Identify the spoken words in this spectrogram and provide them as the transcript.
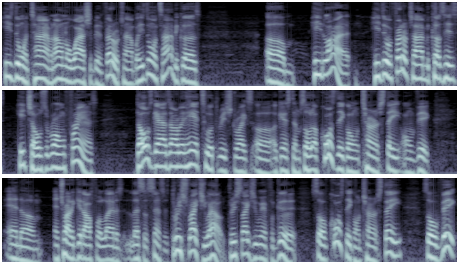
He's doing time, and I don't know why it should be in federal time, but he's doing time because, um, he lied. He doing federal time because his he chose the wrong friends. Those guys already had two or three strikes uh, against them, so of course they're gonna turn state on Vic, and um and try to get out for a lighter, lesser sentence. Three strikes you out. Three strikes you in for good. So of course they're gonna turn state. So Vic,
